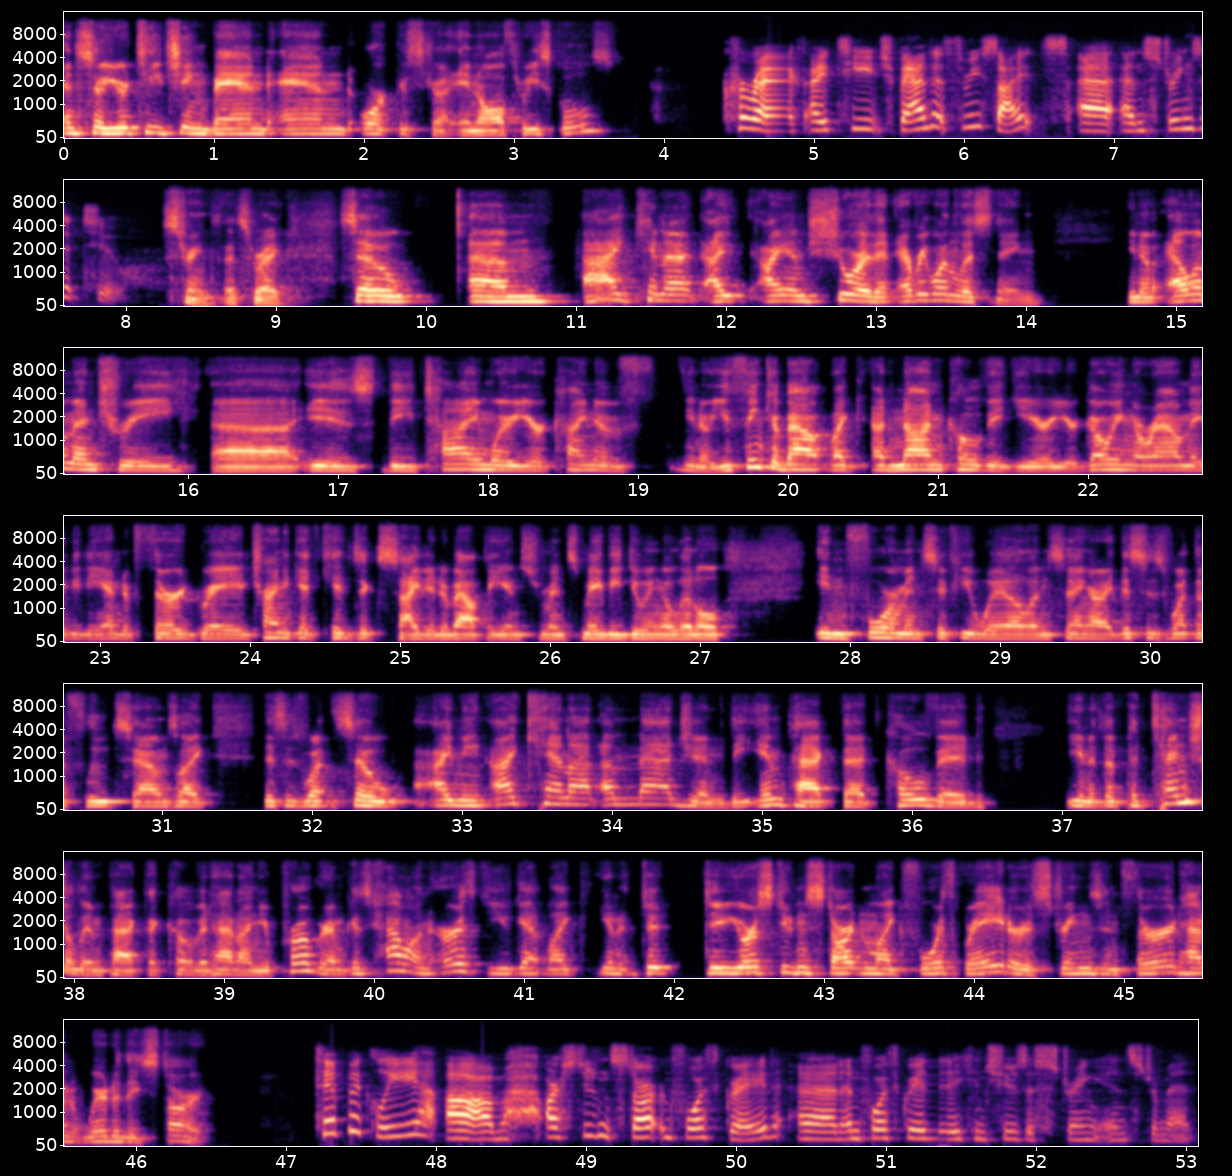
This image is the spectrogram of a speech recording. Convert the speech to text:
And so you're teaching band and orchestra in all three schools? Correct. I teach band at three sites uh, and strings at two. Strings, that's right. So um, I cannot, I, I am sure that everyone listening, you know, elementary uh, is the time where you're kind of, you know, you think about like a non COVID year, you're going around maybe the end of third grade, trying to get kids excited about the instruments, maybe doing a little informants, if you will, and saying, all right, this is what the flute sounds like. This is what, so I mean, I cannot imagine the impact that COVID, you know, the potential impact that COVID had on your program. Because how on earth do you get like, you know, do, do your students start in like fourth grade or strings in third? How, where do they start? Typically, um, our students start in fourth grade, and in fourth grade, they can choose a string instrument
